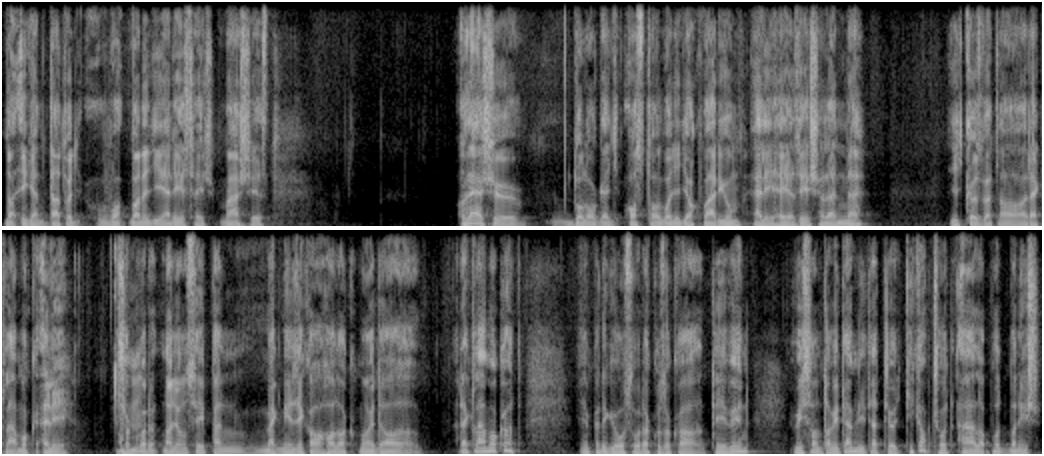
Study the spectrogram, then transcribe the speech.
na igen, tehát, hogy van egy ilyen része is. Másrészt az első dolog egy asztal vagy egy akvárium elé helyezése lenne, így közvetlen a reklámok elé. És uh-huh. akkor nagyon szépen megnézik a halak majd a reklámokat, én pedig jól szórakozok a tévén, viszont amit említette, hogy kikapcsolt állapotban is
